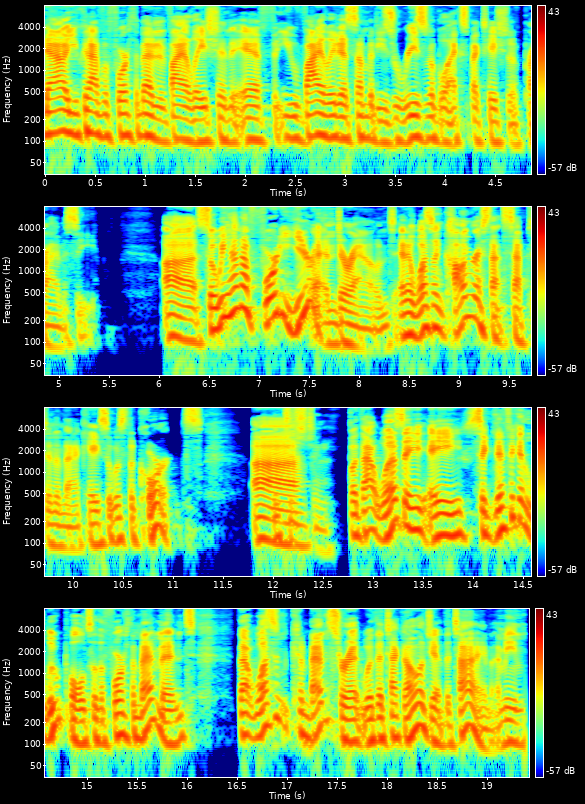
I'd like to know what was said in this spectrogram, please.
Now you could have a Fourth Amendment violation if you violated somebody's reasonable expectation of privacy. Uh, so we had a 40 year end around, and it wasn't Congress that stepped in in that case, it was the courts. Uh, Interesting. But that was a, a significant loophole to the Fourth Amendment that wasn't commensurate with the technology at the time. I mean,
